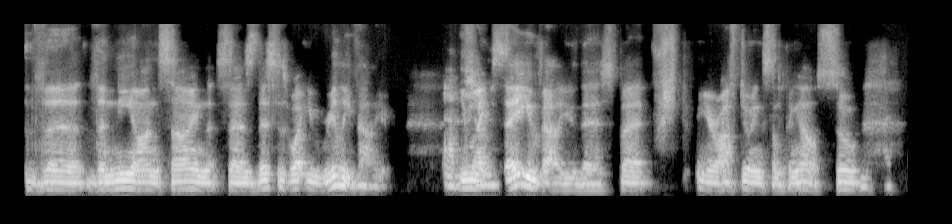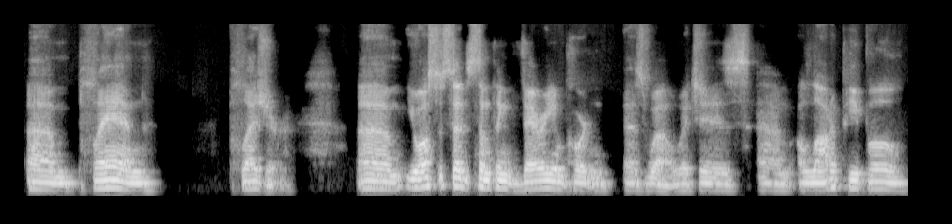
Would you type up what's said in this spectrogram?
the the neon sign that says this is what you really value Absolutely. you might say you value this but you're off doing something else so um, plan pleasure um, you also said something very important as well which is um, a lot of people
